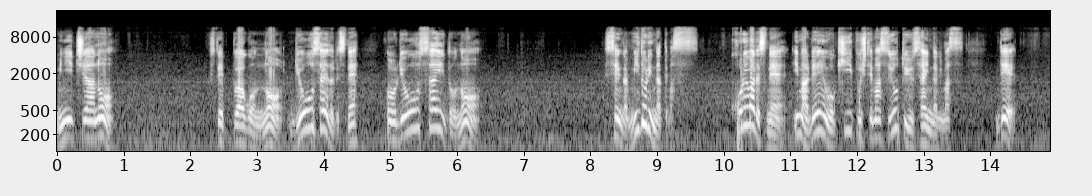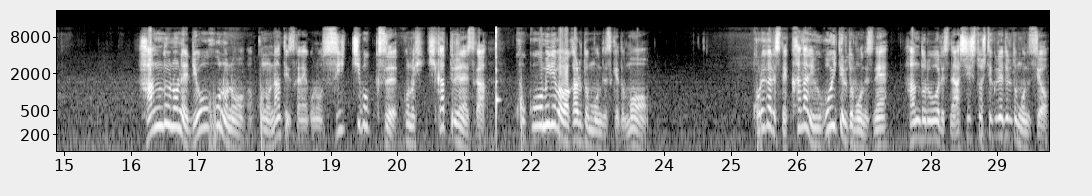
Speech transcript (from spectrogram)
ミニチュアのステップワゴンの両サイドですね。この両サイドの線が緑になってます。これはですね、今レーンをキープしてますよというサインになります。で、ハンドルのね、両方のの、この、なんていうんですかね、このスイッチボックス、この光ってるじゃないですか。ここを見ればわかると思うんですけども、これがですね、かなり動いてると思うんですね。ハンドルをですね、アシストしてくれてると思うんですよ。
